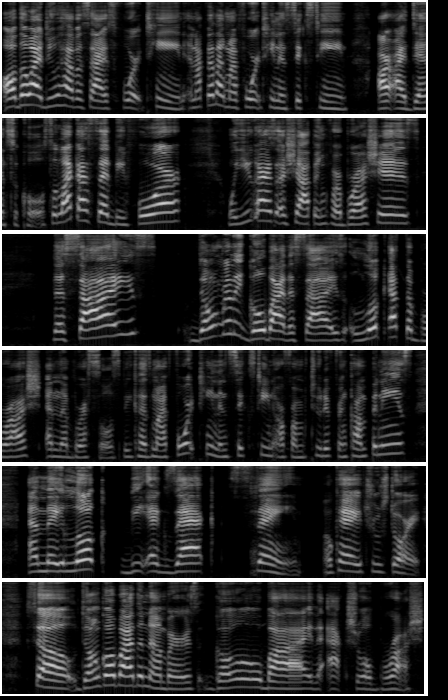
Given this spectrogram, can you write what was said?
Although I do have a size 14 and I feel like my 14 and 16 are identical. So like I said before, when you guys are shopping for brushes, the size don't really go by the size. Look at the brush and the bristles because my 14 and 16 are from two different companies and they look the exact same. Okay, true story. So don't go by the numbers, go by the actual brush.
